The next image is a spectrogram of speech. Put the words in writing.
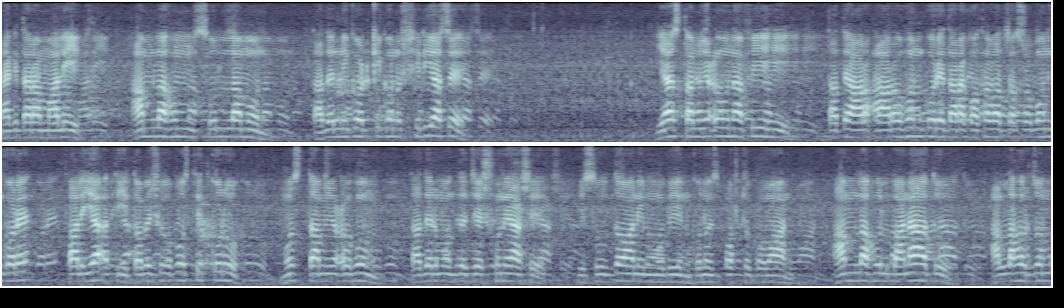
নাকি তারা মালিক? আমলাহুম সুল্লামুন, তাদের নিকট কি কোনো সিঁড়ি আছে? তাতে আর আরোহণ করে তারা কথাবার্তা শ্রবণ করে, ফালিয়াতি, তবে সে উপস্থিত করুক। মুস্তামিউহুম, তাদের মধ্যে যে শুনে আসে মুবিন, কোন স্পষ্ট প্রমাণ। আমলাহুল বানাতু, আল্লাহর জন্য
